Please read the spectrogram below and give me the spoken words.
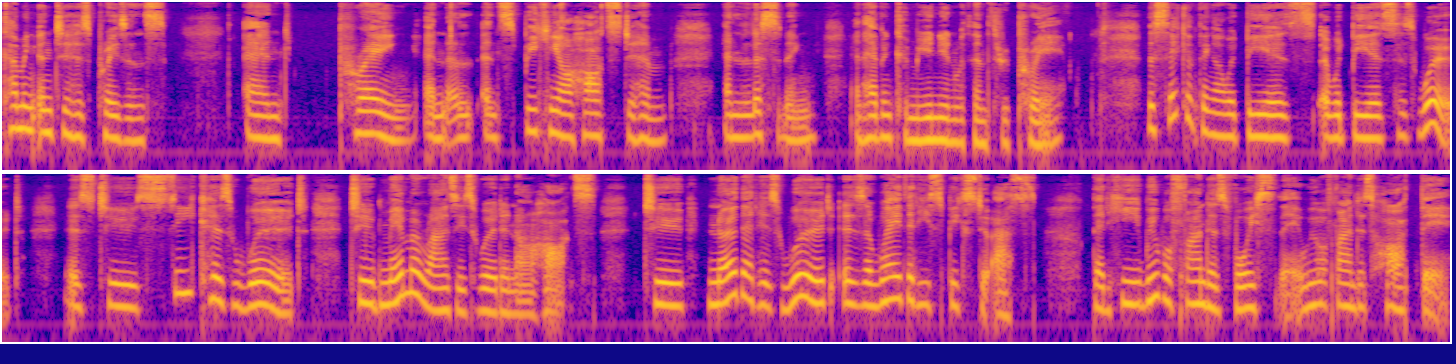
coming into His presence and praying and and speaking our hearts to Him and listening and having communion with Him through prayer. The second thing I would be is it would be is His Word is to seek His Word, to memorize His Word in our hearts, to know that His Word is a way that He speaks to us. That he, we will find his voice there. We will find his heart there.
